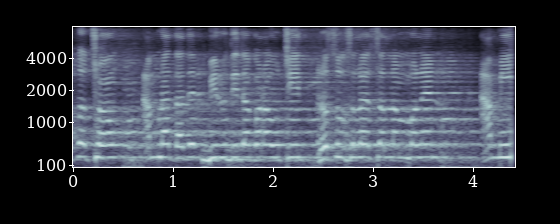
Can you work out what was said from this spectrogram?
অথচ আমরা তাদের বিরোধিতা করা উচিত। রসুল সাল্লাহ সাল্লাম বলেন আমি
